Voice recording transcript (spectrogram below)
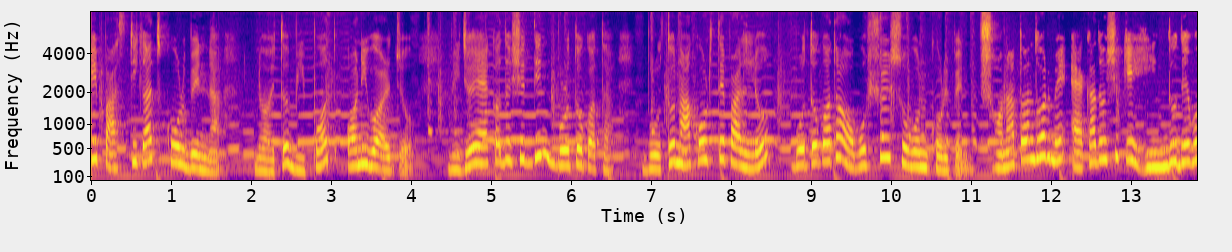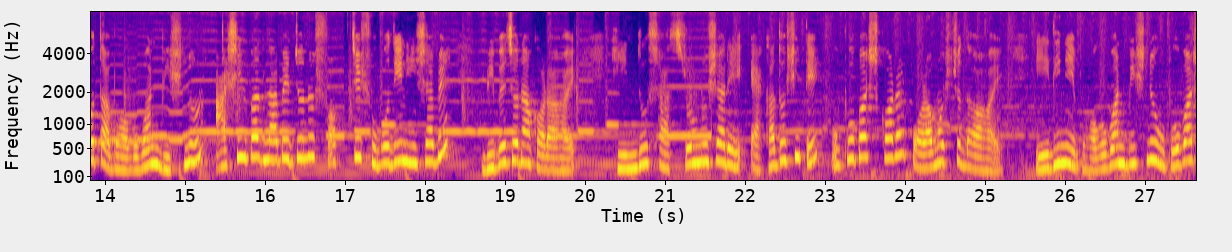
এই পাঁচটি কাজ করবেন না, নয়তো বিপদ অনিবার্য। বিজয়া একাদশীর দিন ব্রত কথা। ব্রত না করতে পারলেও ব্রত কথা অবশ্যই শ্রবণ করবেন। সনাতন ধর্মে একাদশীকে হিন্দু দেবতা ভগবান বিষ্ণুর আশীর্বাদ লাভের জন্য সবচেয়ে শুভ দিন হিসাবে বিবেচনা করা হয়। হিন্দু শাস্ত্র অনুসারে একাদশীতে উপবাস করার পরামর্শ দেওয়া হয়। এই দিনে ভগবান বিষ্ণু উপবাস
